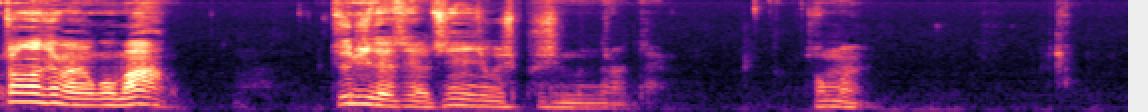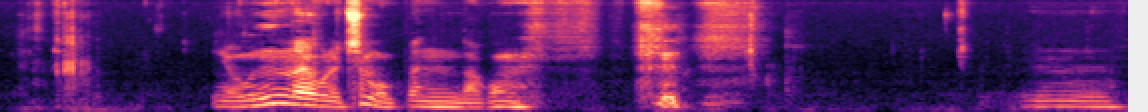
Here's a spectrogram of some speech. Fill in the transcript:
걱정하지 말고 막 둘이 되세요. 친해지고 싶으신 분들한테. 정말. 이 웃는 얼굴에 침못 뱉는다고. 음,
